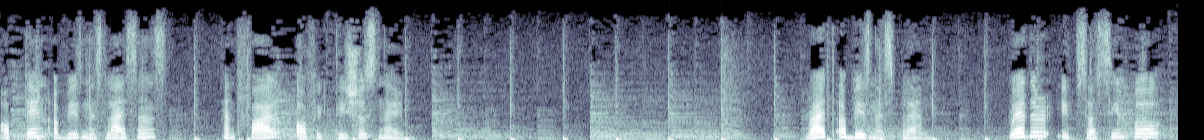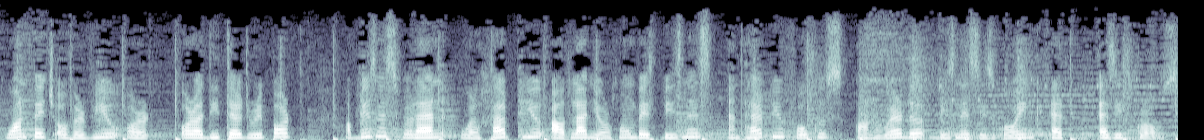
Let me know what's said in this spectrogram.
obtain a business license and file a fictitious name. Write a business plan. Whether it's a simple one-page overview or, or a detailed report, a business plan will help you outline your home-based business and help you focus on where the business is going at, as it grows.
